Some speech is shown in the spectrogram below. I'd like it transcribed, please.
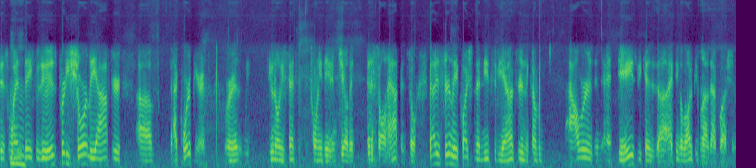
this Wednesday because it is pretty shortly after uh, that court appearance where we do know he's sentenced to 20 days in jail that this all happened. So that is certainly a question that needs to be answered in the coming hours and, and days because uh, I think a lot of people have that question.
